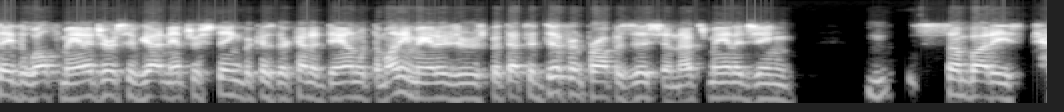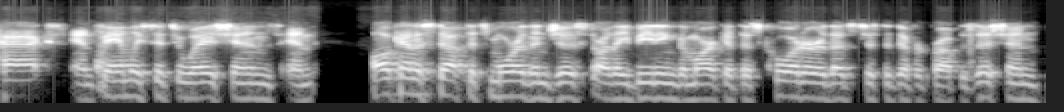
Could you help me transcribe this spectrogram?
say the wealth managers have gotten interesting because they're kind of down with the money managers, but that's a different proposition. That's managing somebody's tax and family situations and all kind of stuff that's more than just are they beating the market this quarter? That's just a different proposition.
